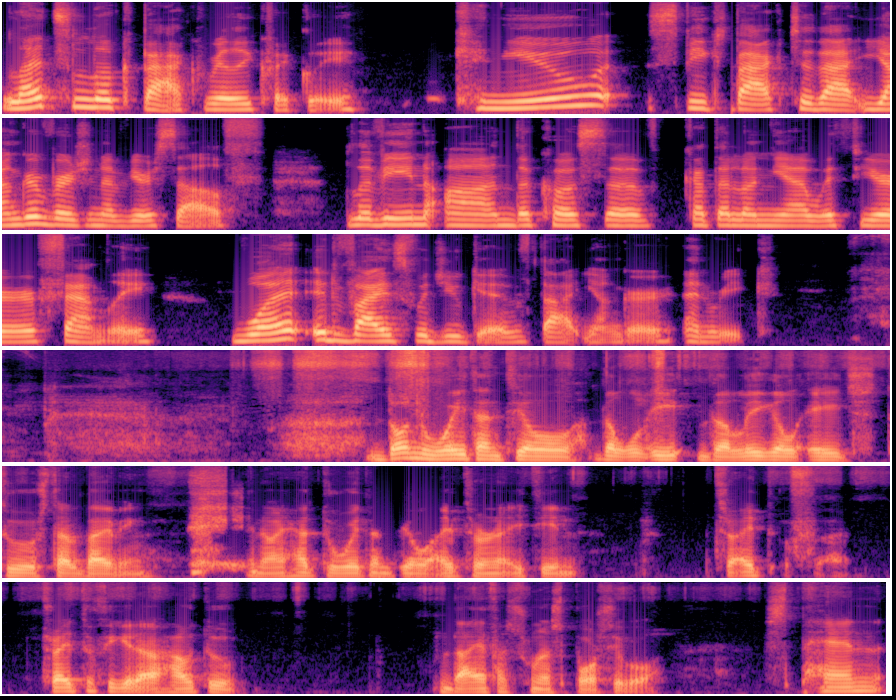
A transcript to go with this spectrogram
Let's look back really quickly. Can you speak back to that younger version of yourself living on the coast of Catalonia with your family? What advice would you give that younger Enric? don't wait until the le- the legal age to start diving. you know, I had to wait until I turned 18. Try to try to figure out how to dive as soon as possible. Spend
